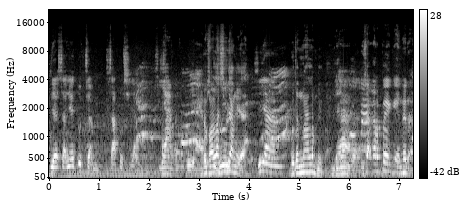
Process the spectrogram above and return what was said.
biasanya itu jam 1 siang Siang. Ya, Lu kalau dulu. siang ya? siang Bukan malam ya, Pak? Ya. Bisa kerpe kene ra.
